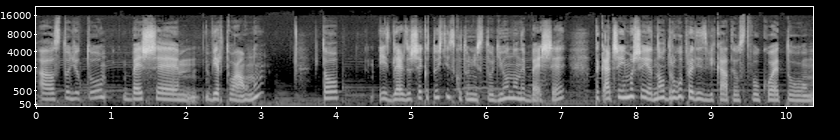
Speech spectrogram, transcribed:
А, студиото беше виртуално. То изглеждаше като истинското ни студио, но не беше. Така че имаше едно друго предизвикателство, което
